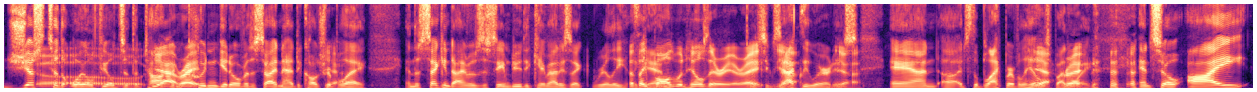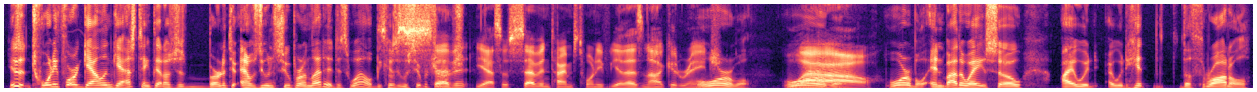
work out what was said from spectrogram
just to the oil fields at the top Oh, Yeah, and right. couldn't get over the side and had to call AAA. And the second time it was the same dude that came out. He's like, "Really? That's like Baldwin Hills area, right? That's exactly Yeah. where it is. Yeah. And uh, it's the Black Beverly Hills, Yeah, by the right. way. and so I, is it 24 gallon gas tank that I was just burning through. And I was doing super unleaded as well because it was supercharged. Seven, yeah, so seven times 20. Yeah, that's not good range. Horrible. Horrible. Wow. Horrible. And by the way, so I would I would hit the throttle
